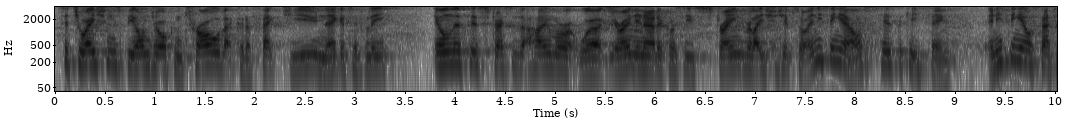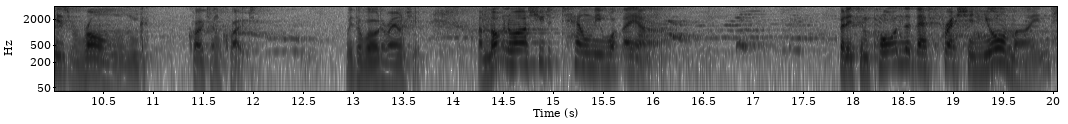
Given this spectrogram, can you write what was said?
situations beyond your control that could affect you negatively, illnesses, stresses at home or at work, your own inadequacies, strained relationships, or anything else. Here's the key thing anything else that is wrong, quote unquote, with the world around you. I'm not going to ask you to tell me what they are, but it's important that they're fresh in your mind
